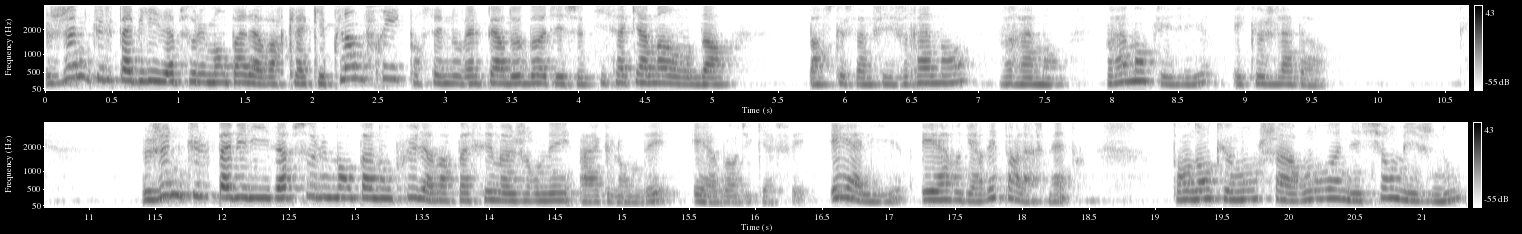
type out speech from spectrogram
Je ne culpabilise absolument pas d'avoir claqué plein de fric pour cette nouvelle paire de bottes et ce petit sac à main en daim, parce que ça me fait vraiment, vraiment, vraiment plaisir et que je l'adore. Je ne culpabilise absolument pas non plus d'avoir passé ma journée à glander et à boire du café et à lire et à regarder par la fenêtre pendant que mon chat ronronnait sur mes genoux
